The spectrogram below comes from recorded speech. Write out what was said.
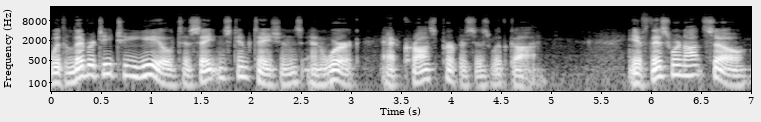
with liberty to yield to Satan's temptations and work at cross purposes with God. If this were not so,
